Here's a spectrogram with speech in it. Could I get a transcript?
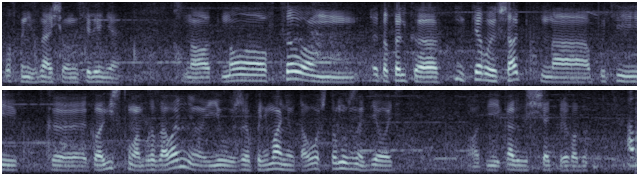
просто не знающего населения. Но, но в целом это только ну, первый шаг на пути к экологическому образованию и уже пониманию того, что нужно делать вот, и как защищать природу. А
